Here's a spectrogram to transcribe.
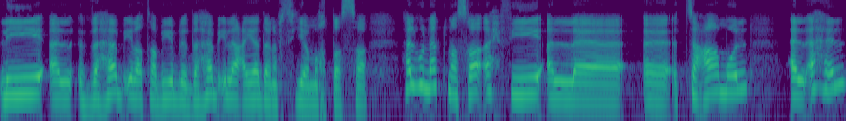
للذهاب إلى طبيب للذهاب إلى عيادة نفسية مختصة. هل هناك نصائح في آه، التعامل الأهل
